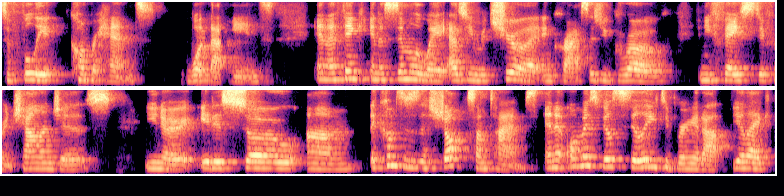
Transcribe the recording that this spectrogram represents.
to fully comprehend what that means. And I think in a similar way, as you mature in Christ, as you grow and you face different challenges, you know, it is so, um, it comes as a shock sometimes. And it almost feels silly to bring it up. You're like,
